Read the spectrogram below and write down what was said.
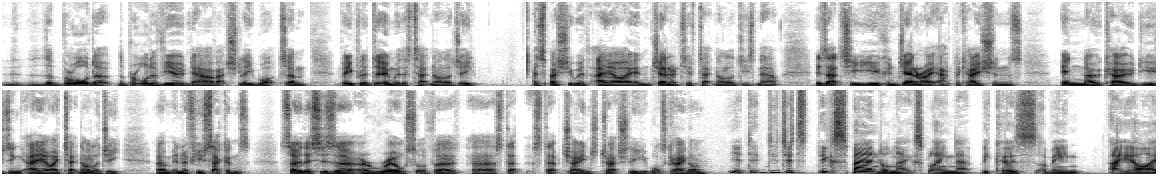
the broader the broader view now of actually what um, people are doing with this technology especially with AI and generative technologies now, is actually you can generate applications in no code using AI technology um, in a few seconds. So this is a, a real sort of a, a, step step change to actually what's going on. Yeah, just expand on that, explain that, because I mean. AI,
